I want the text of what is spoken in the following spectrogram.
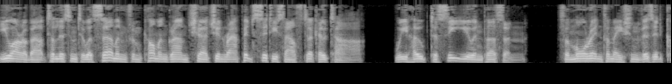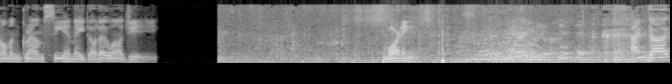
You are about to listen to a sermon from Common Ground Church in Rapid City, South Dakota. We hope to see you in person. For more information visit commongroundcma.org. Morning. I'm Doug,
